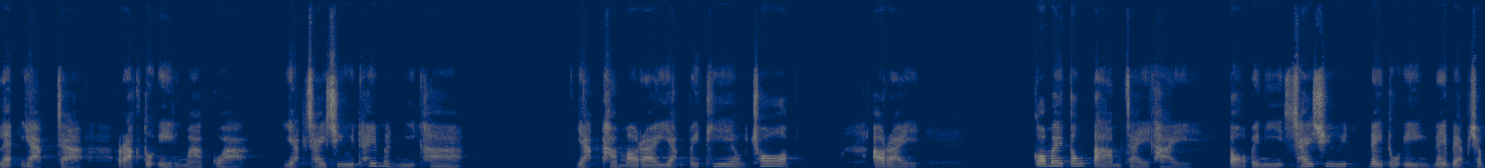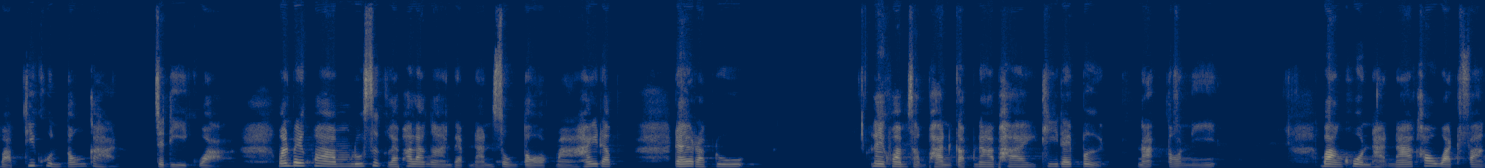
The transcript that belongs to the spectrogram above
และอยากจะ รักตัวเองมากกว่า อยากใช้ชีวิตให้มันมีค่า อยากทำอะไรอยากไปเที่ยวชอบ อะไร ก็ไม่ต้องตามใจใคร ต่อไปนี้ใช้ชีวิตในตัวเองในแบบฉบับที่คุณต้องการจะดีกว่า มันเป็นความรู้สึกและพลังงานแบบนั้นส่งต่อออกมาให้รับได้รับรู้ ในความสัมพันธ์กับหน้าไพ่ที่ได้เปิดณตอนนี้ บางคนหันหน้าเข้าวัดฟัง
